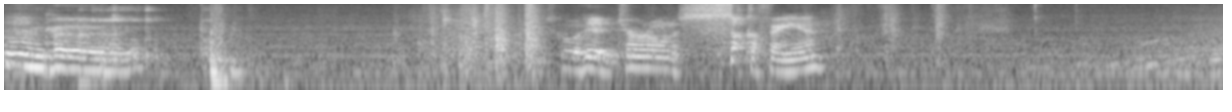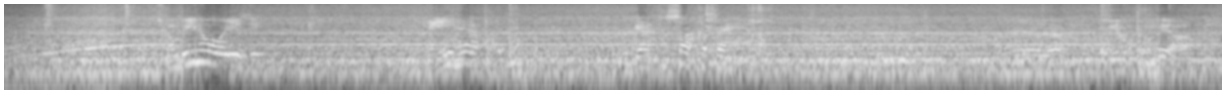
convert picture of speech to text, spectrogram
Okay. Let's go ahead and turn on the sucker fan. It's gonna be noisy. Ain't happening. Got the sucker fan. Uh, yeah, yeah.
